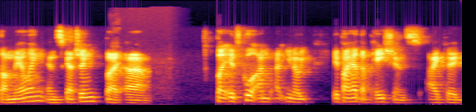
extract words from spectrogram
thumbnailing and sketching, but um, but it's cool. I'm you know if I had the patience, I could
